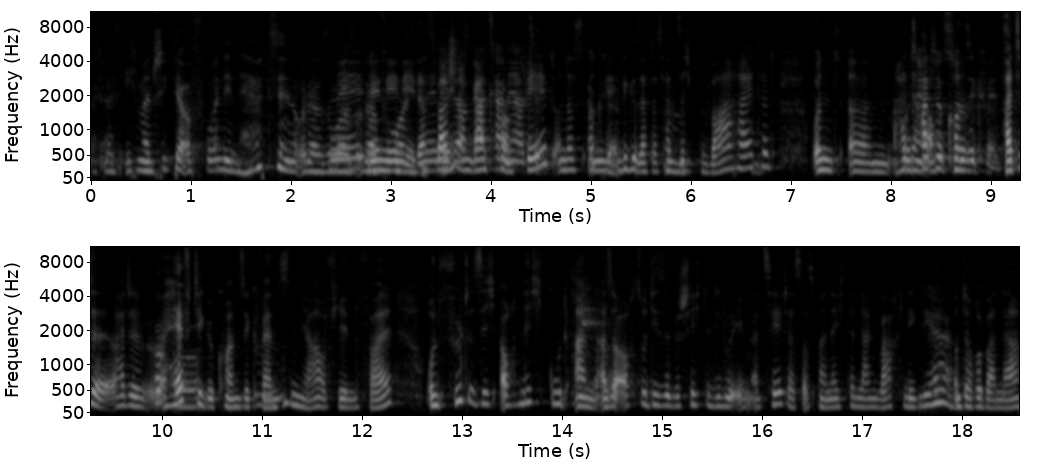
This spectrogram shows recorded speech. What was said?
was weiß ich, man schickt ja auf Freundin Herzchen oder sowas? Nee. oder Nee, nee, nee, Freund? das Nee, war nee, schon das war ganz kein konkret Herzchen. und das, Okay. Und wie gesagt, das hat sich bewahrheitet und ähm, hat Und hatte auch Konsequenzen. Hatte, hatte Oh, heftige Konsequenzen, ja, auf jeden Fall und fühlte sich auch nicht gut an. Also auch so diese Geschichte, die du eben erzählt hast, dass man nächtelang wach liegt Ja. Und darüber nachdenkt,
